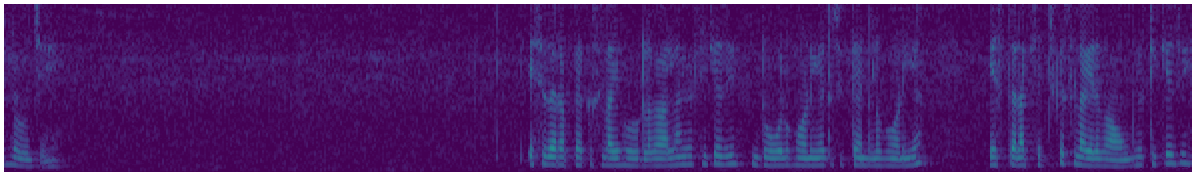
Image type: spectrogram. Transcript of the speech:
ਲਓ ਜੀ। ਇਸੇ ਤਰ੍ਹਾਂ ਆਪਾਂ ਇੱਕ ਸਿਲਾਈ ਹੋਰ ਲਗਾ ਲਾਂਗੇ, ਠੀਕ ਹੈ ਜੀ। ਦੋ ਲਗਾਉਣੀ ਹੈ, ਤੁਸੀਂ ਤਿੰਨ ਲਗਾਉਣੀ ਹੈ। ਇਸ ਤਰ੍ਹਾਂ ਖਿੱਚ ਕੇ ਸਿਲਾਈ ਲਗਾਉਂਗੇ, ਠੀਕ ਹੈ ਜੀ।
